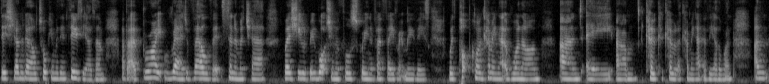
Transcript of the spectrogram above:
this young girl talking with enthusiasm about a bright red velvet cinema chair where she would be watching a full screen of her favourite movies with popcorn coming out of one arm and a um, Coca Cola coming out of the other one. And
